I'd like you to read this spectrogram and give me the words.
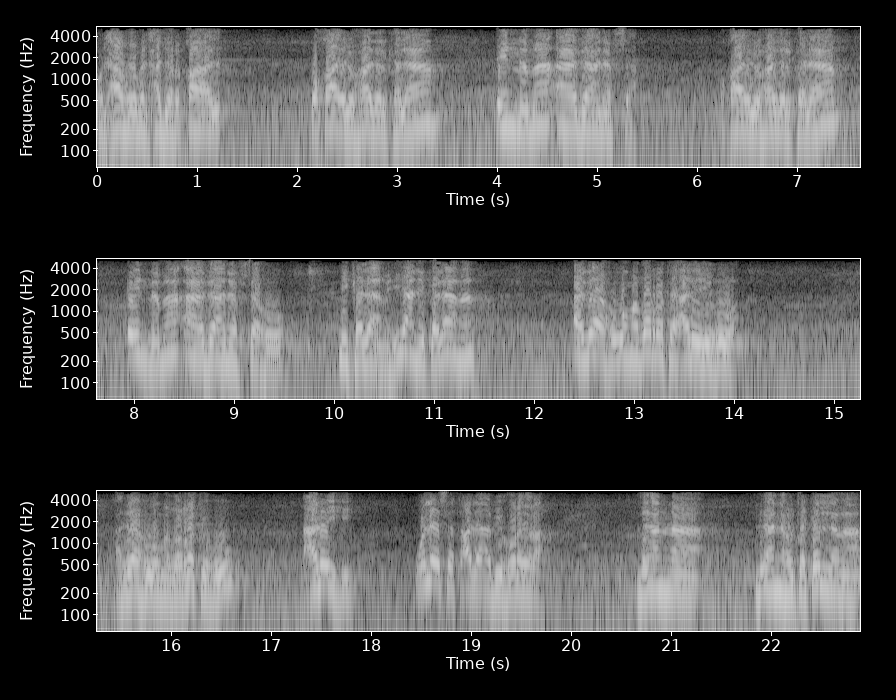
والحافظ بن حجر قال وقائل هذا الكلام إنما آذى نفسه. وقائل هذا الكلام إنما آذى نفسه بكلامه. يعني كلامه أذاه ومضرته عليه هو. أذاه ومضرته عليه وليست على أبي هريرة لأن لأنه تكلم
